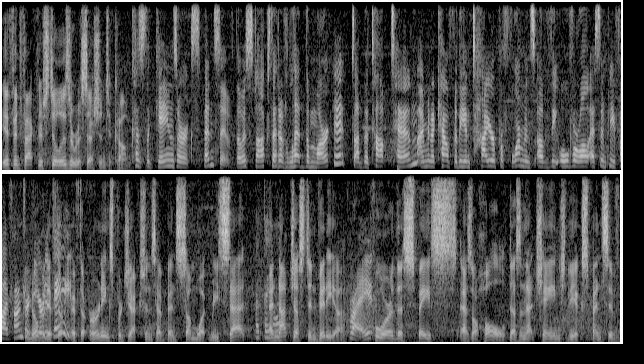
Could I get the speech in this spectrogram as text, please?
if in fact there still is a recession to come? Because the gains are expensive. Those stocks that have led the market on the top 10, I'm going to account for the entire performance of the overall S&P 500 know, year but to if date. The, if the earnings projections have been somewhat reset, and are. not just Nvidia, Right. for the space as a whole, doesn't that change the expensive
